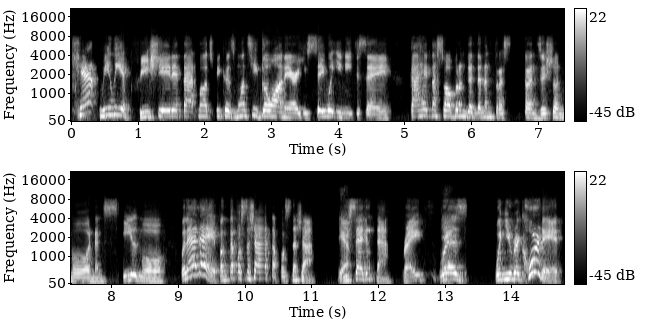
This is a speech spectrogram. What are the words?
can't really appreciate it that much because once you go on air, you say what you need to say. Kahit na sobrang ganda ng transition mo, ng spiel mo, wala na eh. Pag tapos na siya, tapos na siya. Yeah. You said it now, right? Whereas yeah. when you record it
